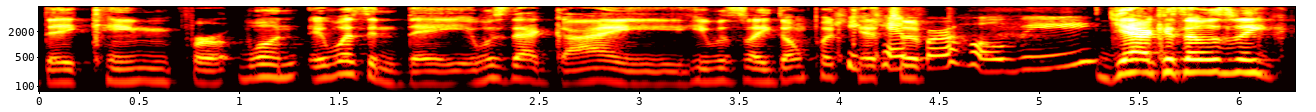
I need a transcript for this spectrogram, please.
they came for one it wasn't they it was that guy he was like don't put he ketchup came for Hobi. yeah, because I was like,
